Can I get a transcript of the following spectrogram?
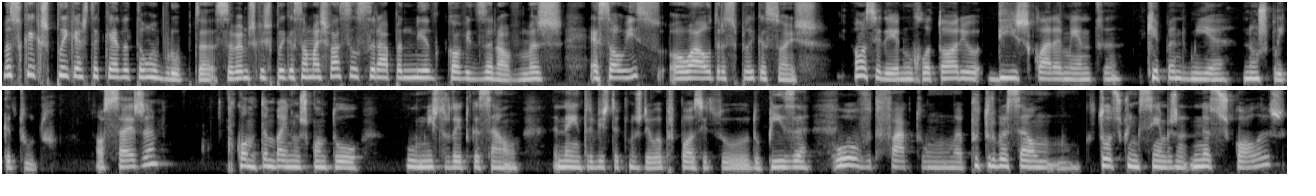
Mas o que é que explica esta queda tão abrupta? Sabemos que a explicação mais fácil será a pandemia de Covid-19, mas é só isso ou há outras explicações? A OCDE, no relatório, diz claramente que a pandemia não explica tudo. Ou seja, como também nos contou o Ministro da Educação, na entrevista que nos deu a propósito do, do, PISA, houve de facto uma perturbação que todos conhecemos nas escolas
